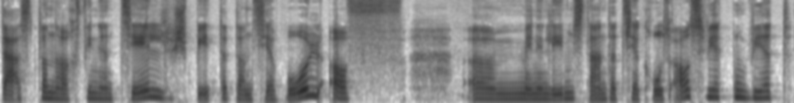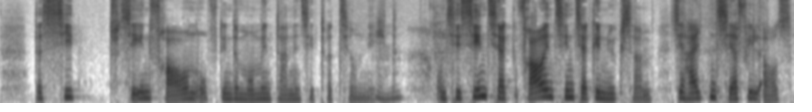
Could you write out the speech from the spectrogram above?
das dann auch finanziell später dann sehr wohl auf ähm, meinen Lebensstandard sehr groß auswirken wird, das sieht, sehen Frauen oft in der momentanen Situation nicht. Mhm. Und sie sind sehr, Frauen sind sehr genügsam. Sie halten sehr viel aus.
